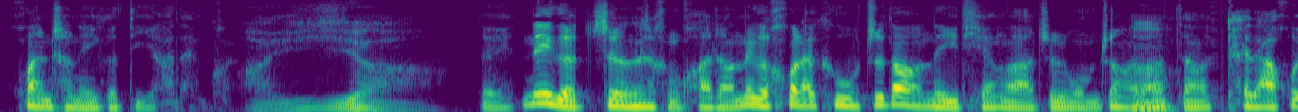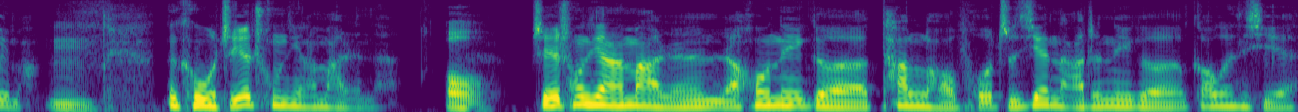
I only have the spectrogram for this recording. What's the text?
换成了一个抵押贷款。哎呀，对，那个真的是很夸张。那个后来客户知道那一天啊，就是我们正好啊在在开大会嘛，嗯那客户直接冲进来骂人的。哦直接冲进来骂人，然后那个他老婆直接拿着那个高跟鞋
